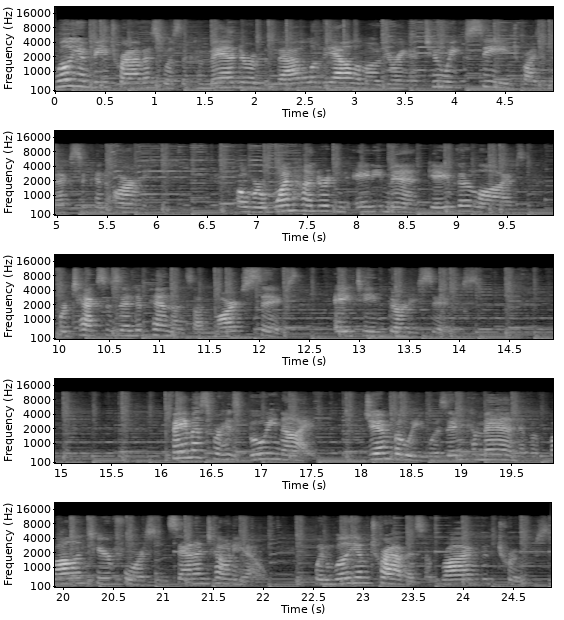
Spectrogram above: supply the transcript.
William B. Travis was the commander of the Battle of the Alamo during a two-week siege by the Mexican Army. Over 180 men gave their lives for Texas independence on March 6, 1836. Famous for his Bowie knife, Jim Bowie was in command of a volunteer force in San Antonio when William Travis arrived with troops.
